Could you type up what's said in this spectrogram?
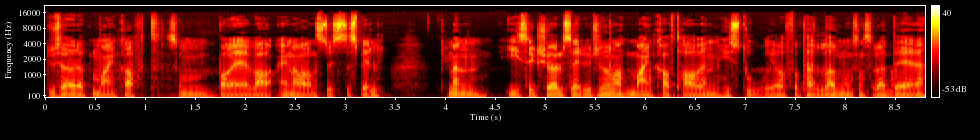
Du ser jo det på Minecraft, som bare er en av verdens største spill. Men i seg sjøl er det jo ikke sånn at Minecraft har en historie å fortelle. eller noe sånt Så det. det er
